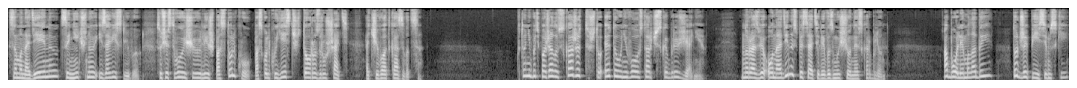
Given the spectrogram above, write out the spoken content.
самонадеянную, циничную и завистливую, существующую лишь постольку, поскольку есть что разрушать, от чего отказываться. Кто-нибудь, пожалуй, скажет, что это у него старческое брюзжание. Но разве он один из писателей возмущен и оскорблен? А более молодые, тот же Писемский,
